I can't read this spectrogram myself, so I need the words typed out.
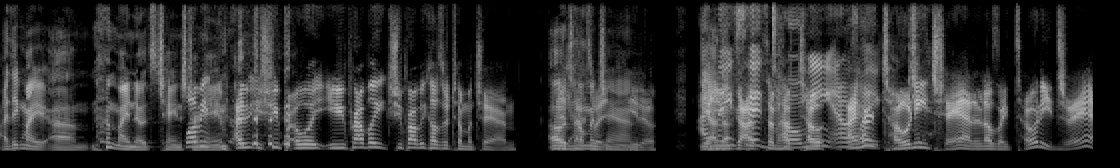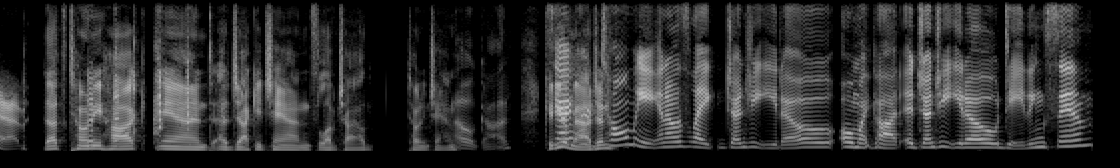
I think my um my notes changed Well, I her mean, name. I, mean, she pro- well, you probably she probably calls her Toma-chan. oh, and that's what, Chan. You know, I Yeah, thought that- you got said somehow Tommy, To- and I was heard like, Tony J- Chan, and I was like Tony Chan. That's Tony Hawk and uh, Jackie Chan's love child, Tony Chan. Oh God. Could See, you I imagine? heard Tommy, and I was like, Junji Ito. Oh my God, a Junji Ito dating sim.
